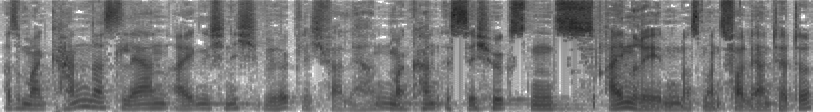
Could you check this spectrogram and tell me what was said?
Also man kann das Lernen eigentlich nicht wirklich verlernen. Man kann es sich höchstens einreden, dass man es verlernt hätte.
